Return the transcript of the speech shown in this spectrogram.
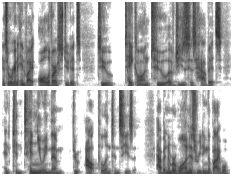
And so, we're going to invite all of our students to take on two of Jesus' habits and continuing them throughout the Lenten season. Habit number one is reading the Bible.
